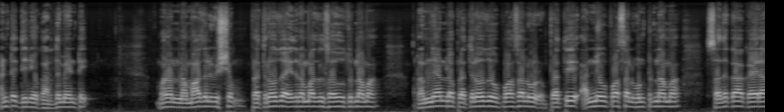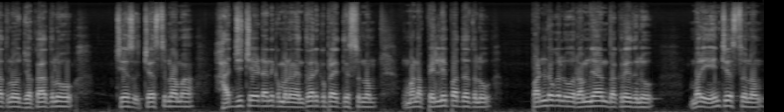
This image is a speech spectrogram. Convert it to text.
అంటే దీని యొక్క అర్థం ఏంటి? మనం నమాజుల విషయం ప్రతిరోజు ఐదు నమాజులు చదువుతున్నామా? రంజాన్లో ప్రతిరోజు ఉపవాసాలు ప్రతి అన్ని ఉపవాసాలు ఉంటున్నామా? సదకా ఖైరాతులు జకాతులు చేసు చేస్తున్నామా? హజ్ చేయడానికి మనం ఎంతవరకు ప్రయత్నిస్తున్నాం? మన పెళ్ళి పద్ధతులు పండుగలు రంజాన్ బక్రీదులు మరి ఏం చేస్తున్నాం?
